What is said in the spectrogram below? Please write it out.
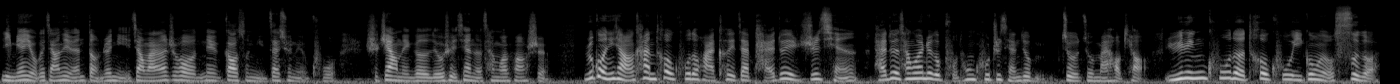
里面有个讲解员等着你，讲完了之后那个告诉你再去哪个窟，是这样的一个流水线的参观方式。如果你想要看特窟的话，可以在排队之前排队参观这个普通窟之前就就就买好票。榆林窟的特窟一共有四个，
